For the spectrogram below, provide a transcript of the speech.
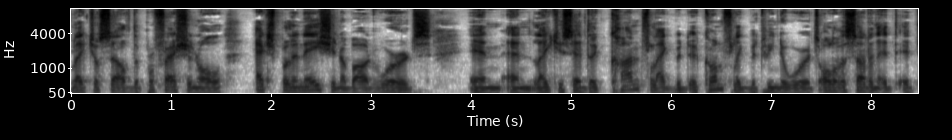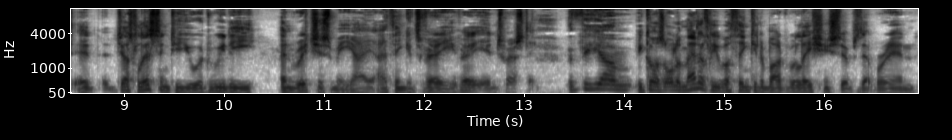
like yourself, the professional explanation about words, and and like you said, the conflict, the conflict between the words, all of a sudden, it it, it just listening to you, it really enriches me. I, I think it's very, very interesting The um, because automatically we're thinking about relationships that we're in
